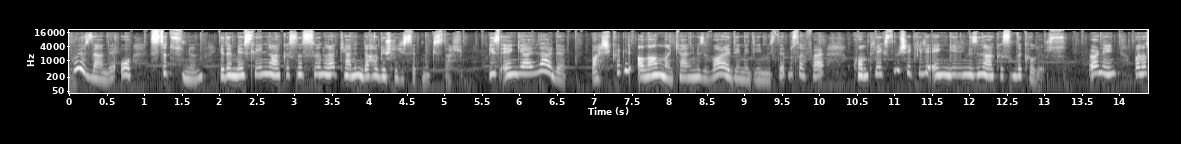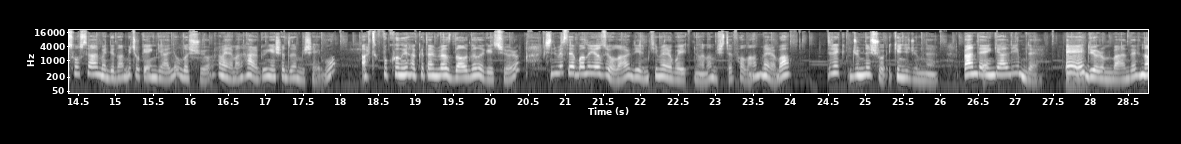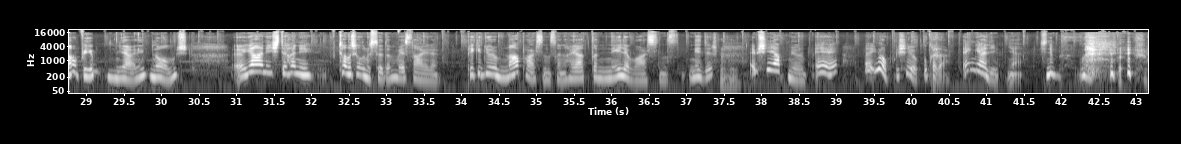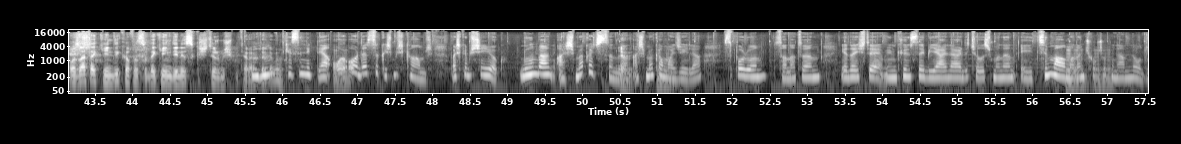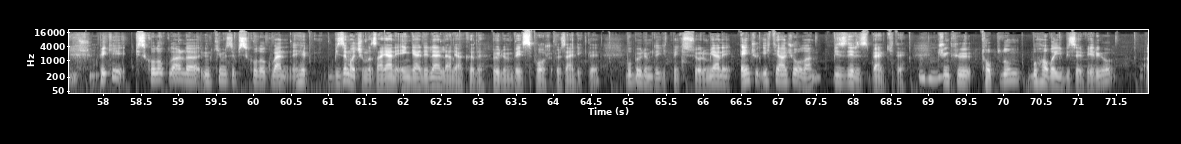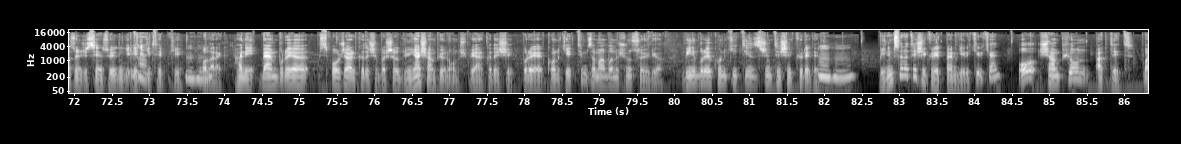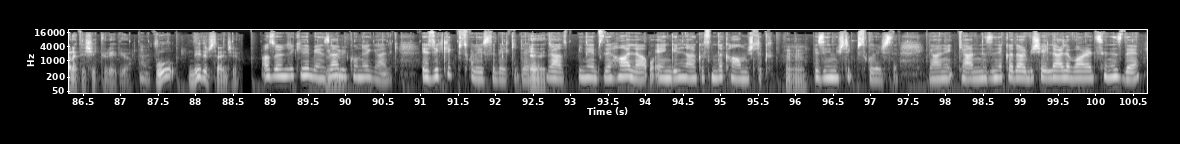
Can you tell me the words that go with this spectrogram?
Bu yüzden de o statüsünün ya da mesleğinin arkasına sığınarak kendini daha güçlü hissetmek ister. Biz engelliler de başka bir alanla kendimizi var edemediğimizde bu sefer kompleksli bir şekilde engelimizin arkasında kalıyoruz. Örneğin bana sosyal medyadan birçok engelli ulaşıyor. Hemen hemen her gün yaşadığım bir şey bu. Artık bu konuyu hakikaten biraz dalga da geçiyorum. Şimdi mesela bana yazıyorlar. Diyelim ki merhaba İknur Hanım işte falan merhaba. Direkt cümle şu ikinci cümle. Ben de engelliyim de. E diyorum ben de ne yapayım yani ne olmuş? E, yani işte hani tanışalım istedim vesaire. Peki diyorum ne yaparsınız hani hayatta neyle varsınız nedir? E bir şey yapmıyorum. E, e yok bir şey yok bu kadar. Engelliyim yani. Şimdi O zaten kendi kafasında kendini sıkıştırmış bir tarafta değil mi? Kesinlikle. Yani or- orada sıkışmış kalmış. Başka bir şey yok. Bunu ben aşmak açısından, Evet. aşmak amacıyla sporun, sanatın ya da işte mümkünse bir yerlerde çalışmanın, eğitim almanın çok çok önemli olduğunu düşünüyorum. Peki psikologlarla ülkemizde psikolog ben hep bizim açımızdan yani engellilerle alakalı bölüm ve spor özellikle bu bölümde gitmek istiyorum. Yani en çok ihtiyacı olan bizleriz belki de. Çünkü toplum bu havayı bize veriyor. Az önce senin söylediğin gibi etki Evet. tepki olarak. Hani ben buraya sporcu arkadaşı, başarılı dünya şampiyonu olmuş bir arkadaşı buraya konuk ettiğim zaman bana şunu söylüyor. Beni buraya konuk ettiğiniz için teşekkür ederim. Benim sana teşekkür etmem gerekirken o şampiyon atlet bana teşekkür ediyor. Evet. Bu nedir sence? Az öncekine benzer bir konuya geldik. Eziklik psikolojisi belki de Evet. biraz bir nebze hala o engelin arkasında kalmışlık. Ezilmişlik psikolojisi. Yani kendinizi ne kadar bir şeylerle var etseniz de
